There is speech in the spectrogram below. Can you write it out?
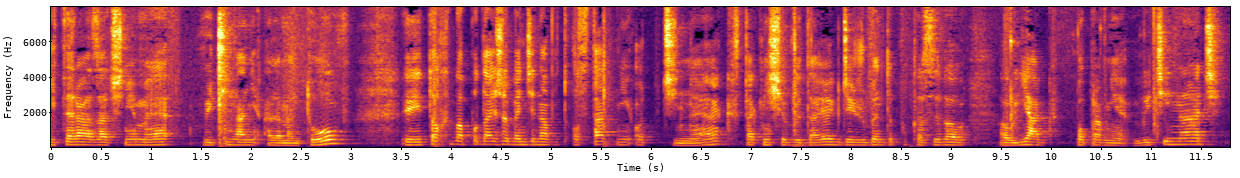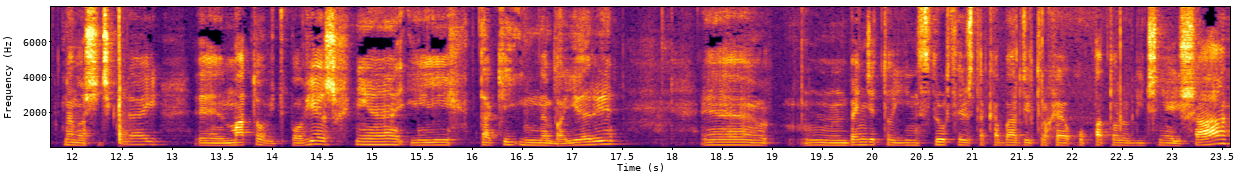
I teraz zaczniemy wycinanie elementów. I to chyba podajże będzie nawet ostatni odcinek, tak mi się wydaje, gdzie już będę pokazywał jak poprawnie wycinać, nanosić klej, y, matowić powierzchnię i takie inne bajery. Y, mm, będzie to instrukcja już taka bardziej trochę opatologiczniejsza.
